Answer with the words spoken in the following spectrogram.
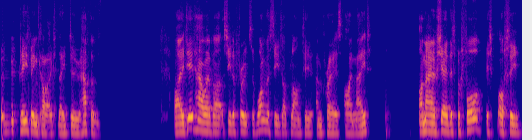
but please be encouraged, they do happen. I did, however, see the fruits of one of the seeds I planted and prayers I made. I may have shared this before. It's obviously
